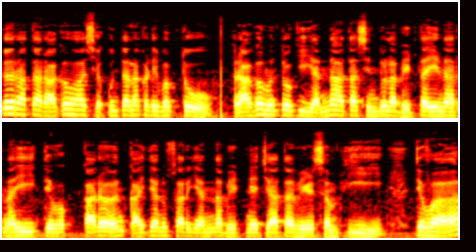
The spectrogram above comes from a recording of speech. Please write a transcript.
तर आता राघव हा शकुंतलाकडे बघतो. राघव म्हणतो की यांना आता सिंधूला भेटता येणार नाही. तेव्हा कारण कायद्यानुसार यांना भेटण्याची आता वेळ संपली. तेव्हा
